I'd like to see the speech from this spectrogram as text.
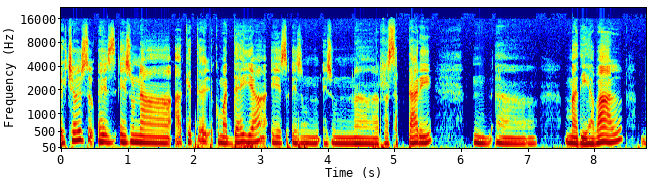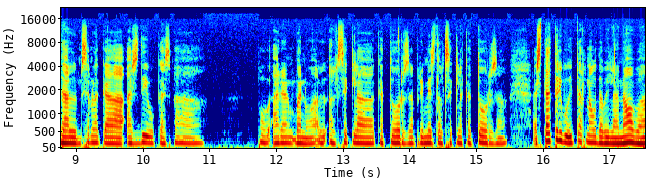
això és, és, és una... Aquest, com et deia, és, és, un, és un uh, receptari eh, medieval del, em sembla que es diu que es va ara, bueno, al, al segle XIV, primers del segle XIV, està atribuït a Arnau de Vilanova,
